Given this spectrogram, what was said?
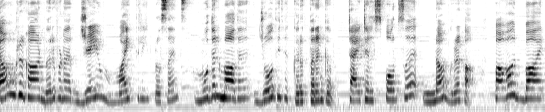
நவ்கிரகா நிறுவனர் ஜெயம் மைத்திலி பிரசன்ஸ் முதல் மாத ஜோதிட கருத்தரங்கம். Title sponsor Navgraha powered by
